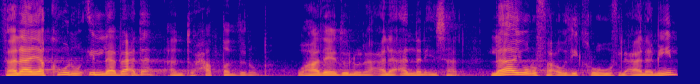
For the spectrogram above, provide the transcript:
فلا يكون إلا بعد أن تحط الذنوب. وهذا يدلنا على أن الإنسان لا يرفع ذكره في العالمين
